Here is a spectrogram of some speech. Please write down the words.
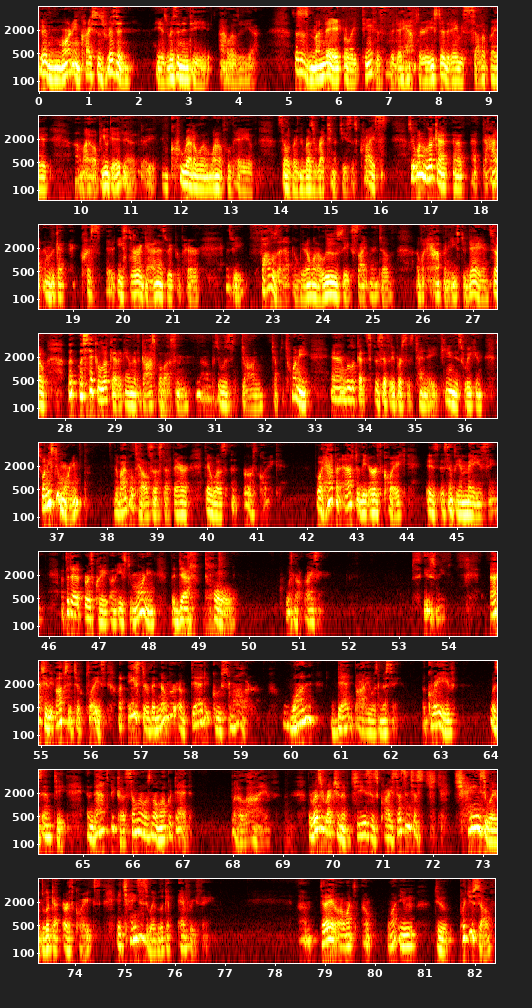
Good morning. Christ is risen. He is risen indeed. Hallelujah. This is Monday, April 18th. This is the day after Easter, the day we celebrated. Um, I hope you did. An incredible and wonderful day of celebrating the resurrection of Jesus Christ. So we want to look at, at, at that and look at, at, Chris, at Easter again as we prepare, as we follow that up. And we don't want to lose the excitement of of what happened Easter Day. And so let, us take a look at again at the gospel lesson, uh, which was John chapter 20, and we'll look at specifically verses 10 to 18 this week. And so on Easter morning, the Bible tells us that there there was an earthquake. But what happened after the earthquake is, is simply amazing. After that earthquake on Easter morning, the death toll was not rising. Excuse me. Actually, the opposite took place. On Easter, the number of dead grew smaller. One dead body was missing. A grave was empty. And that's because someone was no longer dead, but alive. The resurrection of Jesus Christ doesn't just change the way we look at earthquakes, it changes the way we look at everything. Um, today, I want, I want you to put yourself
